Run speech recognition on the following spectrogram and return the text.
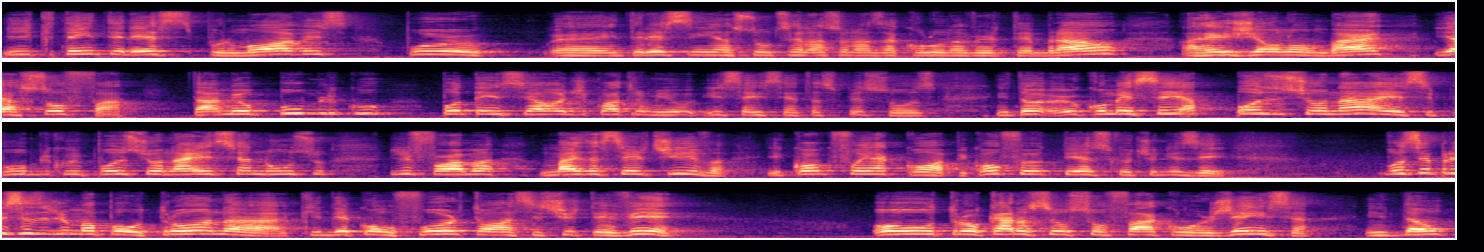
e que têm interesse por móveis, por é, interesse em assuntos relacionados à coluna vertebral, à região lombar e a sofá. Tá? Meu público potencial de 4.600 pessoas. Então eu comecei a posicionar esse público e posicionar esse anúncio de forma mais assertiva. E qual foi a copy? Qual foi o texto que eu utilizei? Você precisa de uma poltrona que dê conforto ao assistir TV? Ou trocar o seu sofá com urgência? Então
